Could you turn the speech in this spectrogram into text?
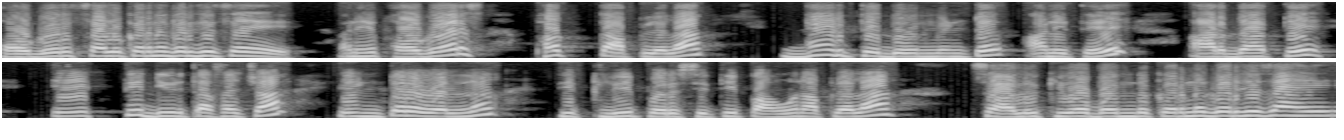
फॉगर्स चालू करणं गरजेचं आहे. आणि हे फॉगर्स फक्त आपल्याला दीड ते दोन मिनिटं आणि ते अर्धा ते एक ते दीड तासाच्या इंटरवलनं तिथली परिस्थिती पाहून आपल्याला चालू किंवा बंद करणं गरजेचं आहे.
